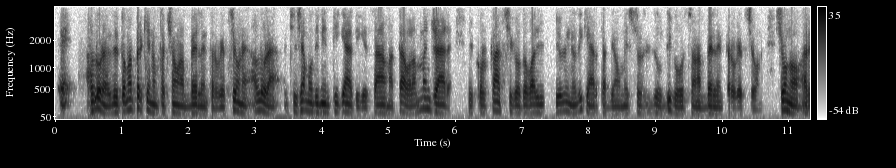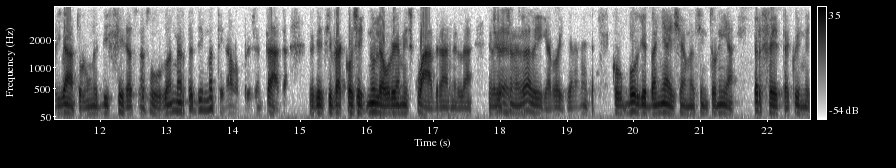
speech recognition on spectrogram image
E allora ho detto ma perché non facciamo una bella interrogazione? Allora ci siamo dimenticati che stavamo a tavola a mangiare e col classico tovagliolino di carta abbiamo messo giù di corsa una bella interrogazione. Sono arrivato lunedì sera a Strasburgo e martedì mattina l'ho presentata, perché si fa così, noi lavoriamo in squadra nella delegazione certo. della Lega, poi chiaramente con Borghi e Bagnai c'è una sintonia perfetta e quindi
